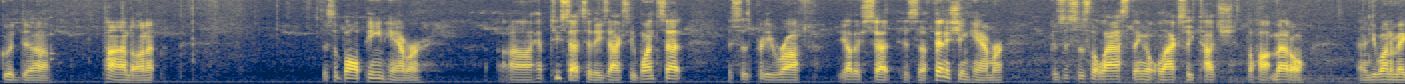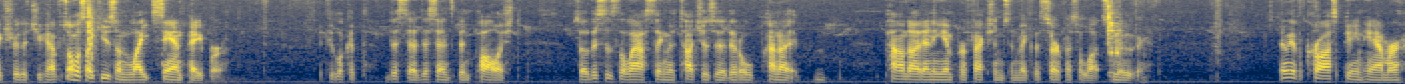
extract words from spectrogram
good uh, pond on it. This is a ball peen hammer. Uh, I have two sets of these actually. One set, this is pretty rough. The other set is a finishing hammer because this is the last thing that will actually touch the hot metal and you want to make sure that you have it's almost like using light sandpaper. If you look at this end this end's been polished. So this is the last thing that touches it. It'll kind of pound out any imperfections and make the surface a lot smoother. Then we have a cross peen hammer.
